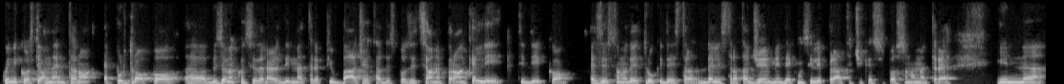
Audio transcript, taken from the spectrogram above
Quindi i costi aumentano e purtroppo eh, bisogna considerare di mettere più budget a disposizione, però anche lì ti dico, esistono dei trucchi, dei stra- degli stratagemmi, dei consigli pratici che si possono mettere in,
